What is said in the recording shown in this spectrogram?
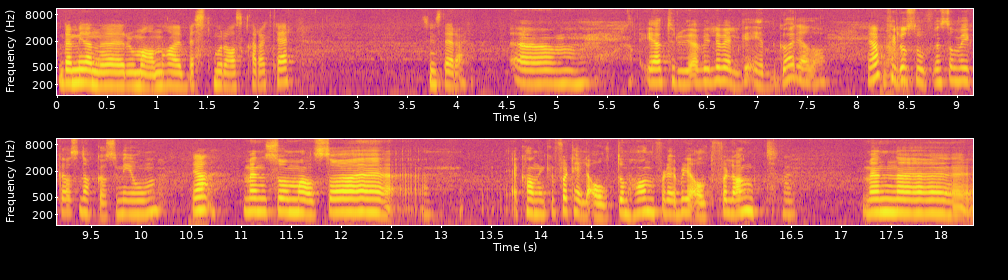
Hvem i denne romanen har best moralsk karakter? Syns dere? Um, jeg tror jeg ville velge Edgar, jeg, ja, da. Ja. Filosofen som vi ikke har snakka så mye om. Ja. Men som altså Jeg kan ikke fortelle alt om han, for det blir altfor langt. Men uh,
